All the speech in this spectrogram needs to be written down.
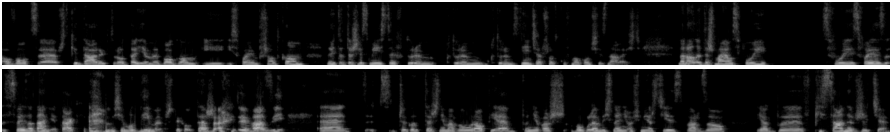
owoce, wszystkie dary, które oddajemy Bogom i, i swoim przodkom. No i to też jest miejsce, w którym, którym, którym zdjęcia przodków mogą się znaleźć. No ale one też mają swój, swój, swoje, swoje zadanie, tak? My się modlimy przy tych ołtarzach w Azji, e, czego też nie ma w Europie, ponieważ w ogóle myślenie o śmierci jest bardzo jakby wpisane w życie.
